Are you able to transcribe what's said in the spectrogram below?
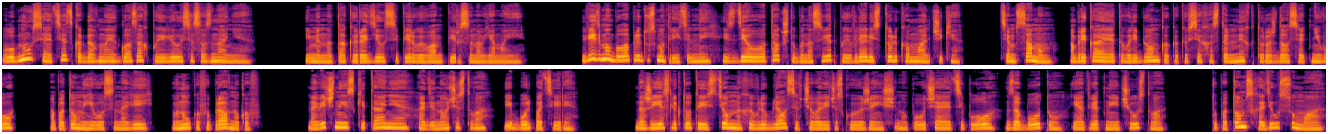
Улыбнулся отец, когда в моих глазах появилось осознание. Именно так и родился первый вампир, сыновья мои. Ведьма была предусмотрительной и сделала так, чтобы на свет появлялись только мальчики, тем самым обрекая этого ребенка, как и всех остальных, кто рождался от него, а потом и его сыновей, внуков и правнуков, на вечные скитания, одиночество и боль потери. Даже если кто-то из темных и влюблялся в человеческую женщину, получая тепло, заботу и ответные чувства, то потом сходил с ума,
